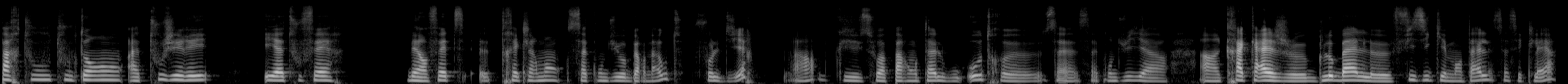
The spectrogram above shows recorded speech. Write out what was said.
partout, tout le temps, à tout gérer et à tout faire. Mais en fait, très clairement, ça conduit au burn-out, faut le dire. Hein, qu'il soit parental ou autre, ça, conduit à, un craquage global physique et mental, ça c'est clair.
